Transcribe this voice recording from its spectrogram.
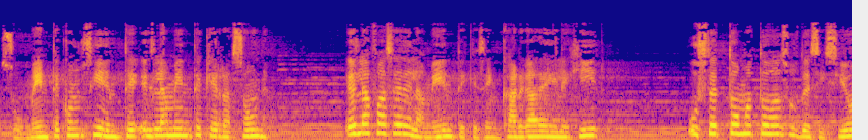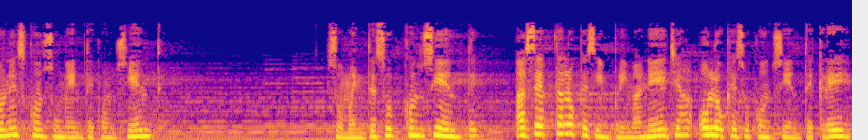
Su mente consciente es la mente que razona. Es la fase de la mente que se encarga de elegir. Usted toma todas sus decisiones con su mente consciente. Su mente subconsciente acepta lo que se imprima en ella o lo que su consciente cree.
